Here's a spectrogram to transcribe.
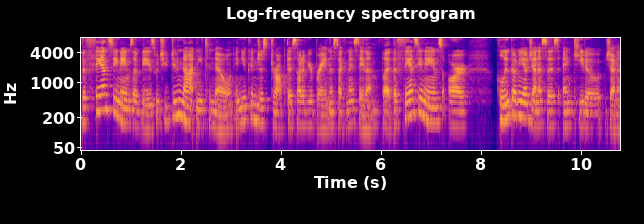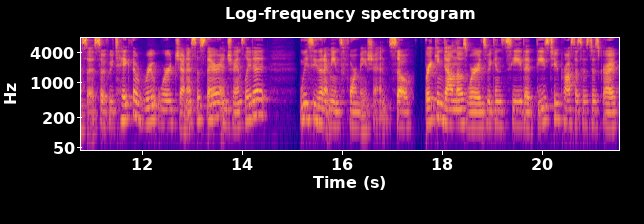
The fancy names of these, which you do not need to know, and you can just drop this out of your brain the second I say them, but the fancy names are gluconeogenesis and ketogenesis. So if we take the root word genesis there and translate it, we see that it means formation. So, breaking down those words, we can see that these two processes describe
